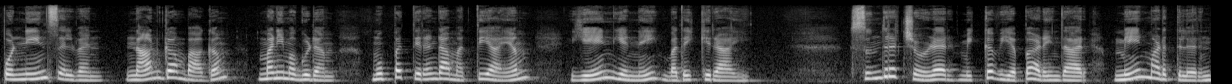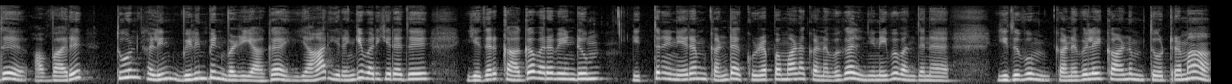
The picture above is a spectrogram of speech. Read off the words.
பொன்னியின் செல்வன் நான்காம் பாகம் மணிமகுடம் முப்பத்திரண்டாம் அத்தியாயம் ஏன் என்னை வதைக்கிறாய்? சுந்தர சோழர் மிக்க வியப்பு அடைந்தார். மேன்மாடத்திலிருந்து அவ்வாறு தூண்களின் விளிம்பின் வழியாக யார் இறங்கி வருகிறது? எதற்காக வர வேண்டும் இத்தனை நேரம் கண்ட குழப்பமான கனவுகள் நினைவு வந்தன. இதுவும் கனவிலை காணும் தோற்றமா?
